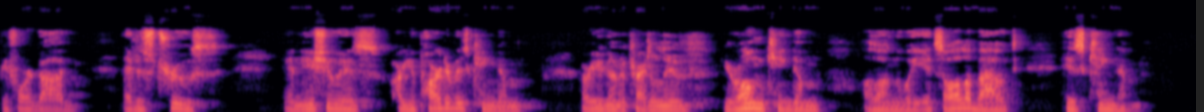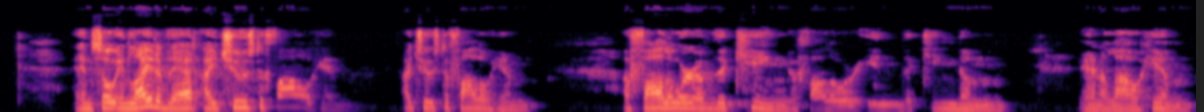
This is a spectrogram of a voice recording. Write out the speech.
before God, that is truth. And the issue is are you part of his kingdom or are you going to try to live your own kingdom along the way? It's all about his kingdom. And so, in light of that, I choose to follow him. I choose to follow him a follower of the king, a follower in the kingdom, and allow him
